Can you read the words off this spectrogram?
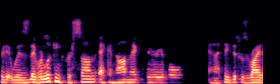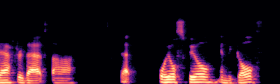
but it was they were looking for some economic variable, and I think this was right after that uh, that oil spill in the Gulf,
